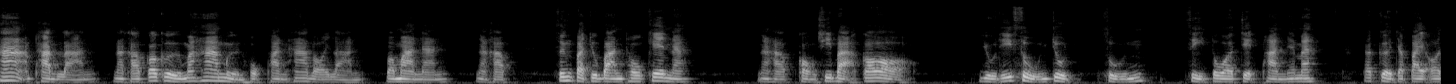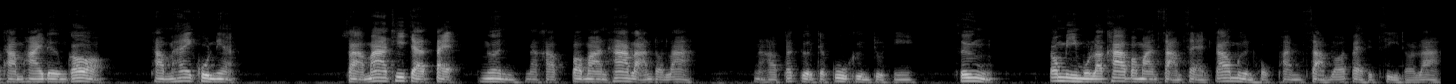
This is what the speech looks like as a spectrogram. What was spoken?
5,000 ล้านนะครับ ก็คือมา 56,500 ล้านประมาณนั้นนะครับ ซึ่งปัจจุบันโทเค็นนะนะครับ ของชิบะก็อยู่ที่ 0.04 ตัว 7,000 ใช่ไหมถ้าเกิดจะไปออทามไฮเดิมก็ทำให้คุณเนี่ย สามารถที่จะแตะเงินนะครับ ประมาณ 5 ล้านดอลลาร์นะครับ ถ้าเกิดจะกู้คืนจุดนี้ ซึ่งต้องมีมูลค่าประมาณ 396,384 ดอลลาร์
